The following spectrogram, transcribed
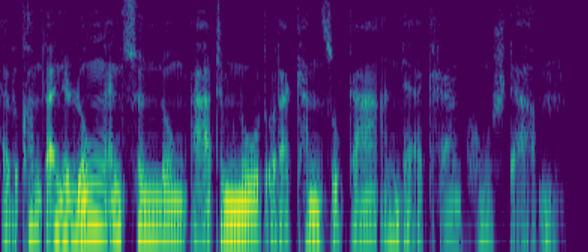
Er bekommt eine Lungenentzündung, Atemnot oder kann sogar an der Erkrankung sterben.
